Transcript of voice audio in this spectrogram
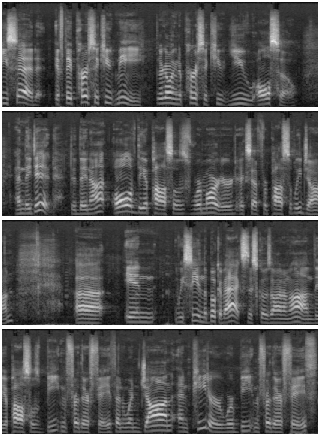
He said, If they persecute me, they're going to persecute you also. And they did, did they not? All of the apostles were martyred, except for possibly John. Uh, in we see in the book of Acts, this goes on and on, the apostles beaten for their faith. And when John and Peter were beaten for their faith,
